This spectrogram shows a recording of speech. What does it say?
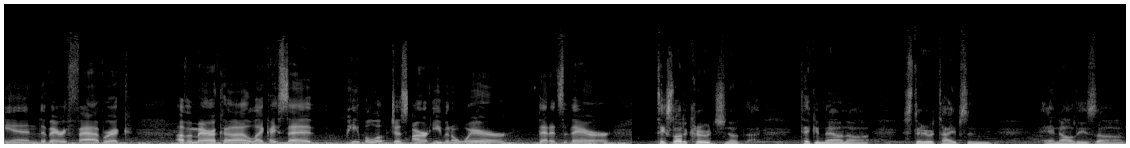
in the very fabric of America. Like I said, people just aren't even aware that it's there. It takes a lot of courage, you know, taking down uh, stereotypes and and all these um,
